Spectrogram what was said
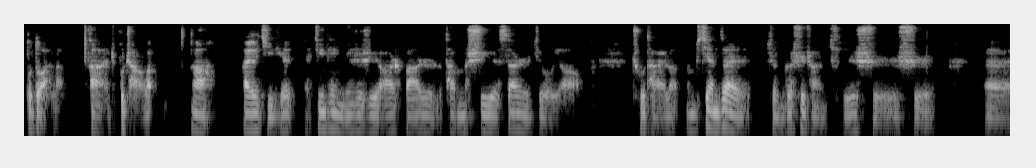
不短了啊，不长了啊。还有几天，今天已经是十月二十八日了，他们十月三日就要出台了。那么现在整个市场其实是，呃，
